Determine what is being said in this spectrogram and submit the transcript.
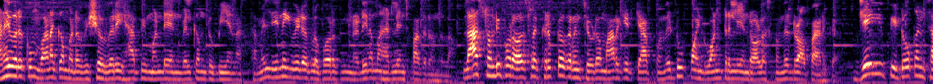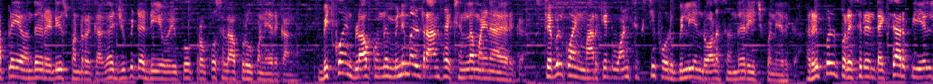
அனைவருக்கும் வணக்கம். Madam wish very happy Monday and welcome to BNS Tamil. இன்னைக்கு வீடியோக்குள்ள போகிறதுக்கு முன்னாடி நம்ம ஹெட்லைன்ஸ் பார்த்துட்டு வந்துடலாம். லாஸ்ட் டுவெண்ட்டி ஃபோர் ஹவர்ஸில் கிரிப்டோ கரன்சியோட மார்க்கெட் கேப் வந்து டூ பாயிண்ட் ஒன் ட்ரில்லியன் டாலர்ஸ்க்கு வந்து ட்ராப் ஆயிருக்கு. ஜேஇபி டோக்கன் சப்ளையை வந்து ரெடியூஸ் பண்ணுறதுக்காக ஜூபிட்டர் டிஓ இப்போ ப்ரொபோசலை அப்ரூவ் பண்ணியிருக்காங்க. பிட்காயின் பிளாக் வந்து மினிமல் டிரான்சாக்ஷனில் மைன் ஆகிருக்கு stable coin market one sixty four billion dollars வந்து ரீச் பண்ணியிருக்கு. Ripple president XRPL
